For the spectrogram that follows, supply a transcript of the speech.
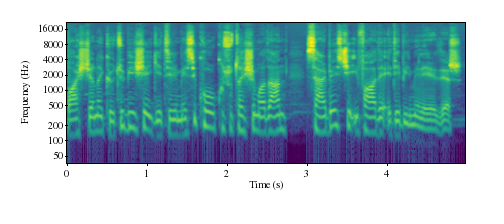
başlarına kötü bir şey getirilmesi korkusu taşımadan serbestçe ifade edebilmeleridir.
